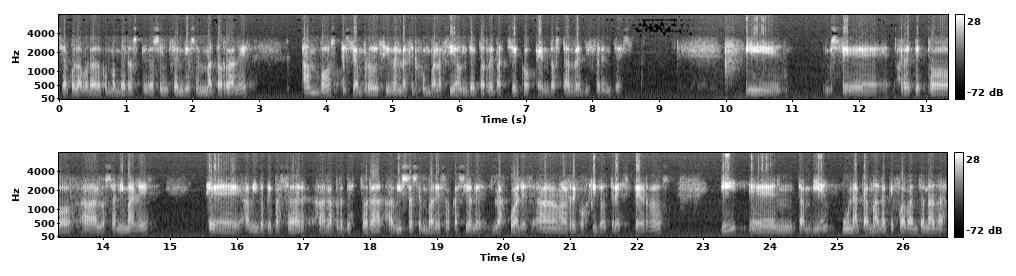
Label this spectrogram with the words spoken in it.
se ha colaborado con bomberos en dos incendios en matorrales. Ambos se han producido en la circunvalación de Torre Pacheco en dos tardes diferentes. Y respecto a los animales, eh, ha habido que pasar a la protectora avisos en varias ocasiones, las cuales han recogido tres perros y también una camada que fue abandonada.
